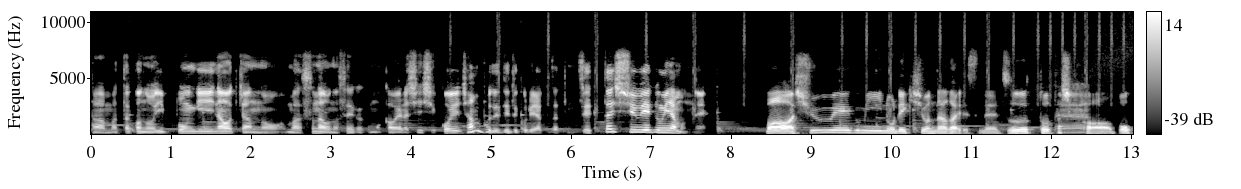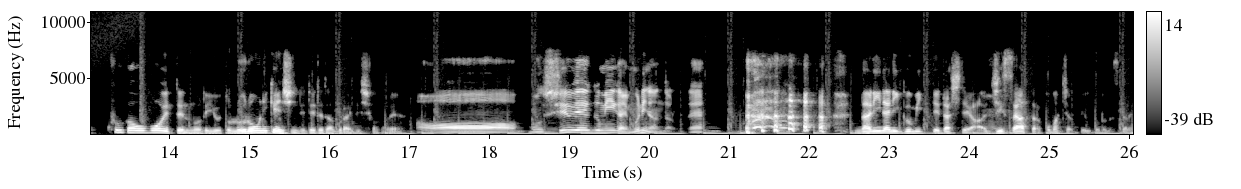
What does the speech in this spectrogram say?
あまたこの一本木奈緒ちゃんの、まあ、素直な性格も可愛らしいし、こういうジャンプで出てくる役だって絶対秀英組だもんね。まあ、秀英組の歴史は長いですね。ずーっと確か、僕が覚えてるので言うと、ルローニケンシンで出てたぐらいでしたからね。ああ、もう秀英組以外無理なんだろうね。何々組って出して、あうん実際あったら困っちゃうっていうことですかね。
